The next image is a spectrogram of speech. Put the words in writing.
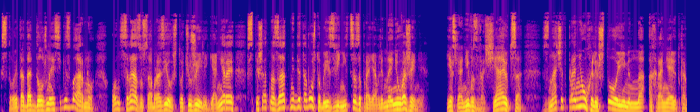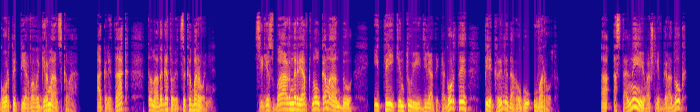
Стоит отдать должное Сигизбарну. Он сразу сообразил, что чужие легионеры спешат назад не для того, чтобы извиниться за проявленное неуважение. Если они возвращаются, значит, пронюхали, что именно охраняют когорты первого германского. А коли так, то надо готовиться к обороне. Сигизбарн рявкнул команду, и три кентурии девятой когорты перекрыли дорогу у ворот. А остальные вошли в городок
